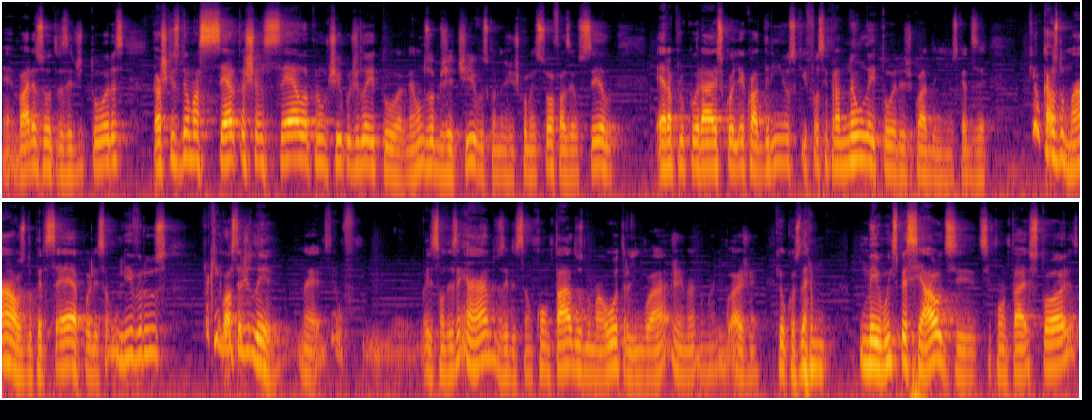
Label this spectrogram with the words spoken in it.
é, várias outras editoras, eu acho que isso deu uma certa chancela para um tipo de leitor. Né? Um dos objetivos, quando a gente começou a fazer o selo, era procurar escolher quadrinhos que fossem para não leitores de quadrinhos. Quer dizer, que é o caso do Maus, do Persepolis, são livros para quem gosta de ler. Né? Eles, eles, são desenhados, eles são contados numa outra linguagem, né? numa linguagem que eu considero um meio muito especial de se, de se contar histórias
